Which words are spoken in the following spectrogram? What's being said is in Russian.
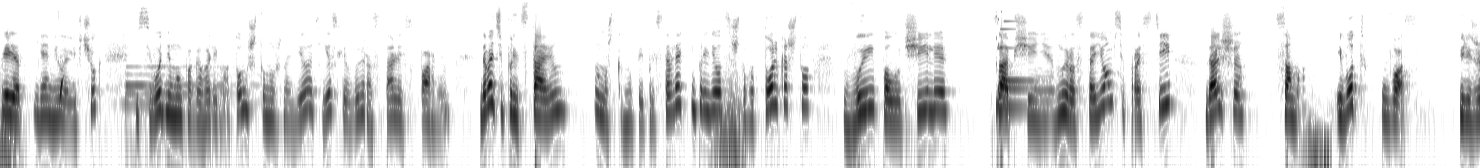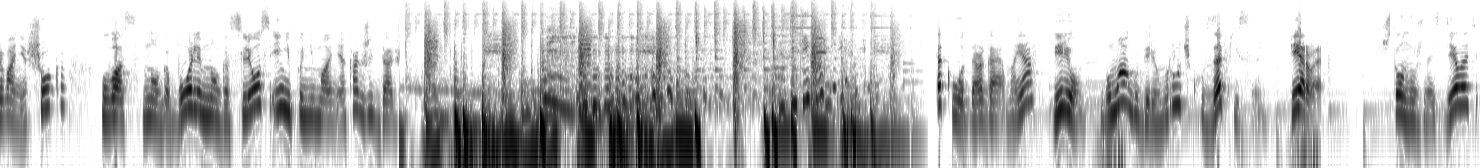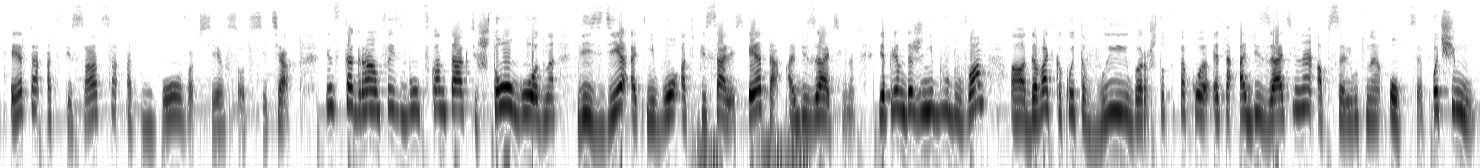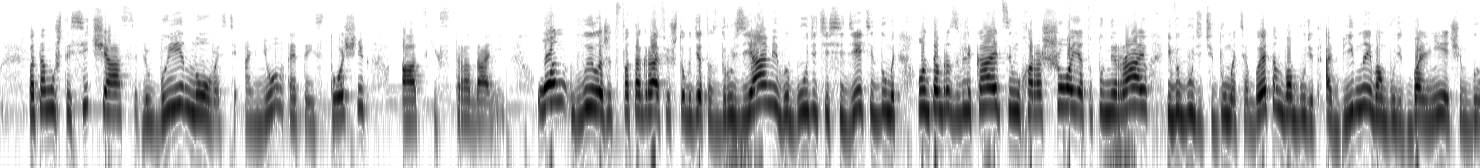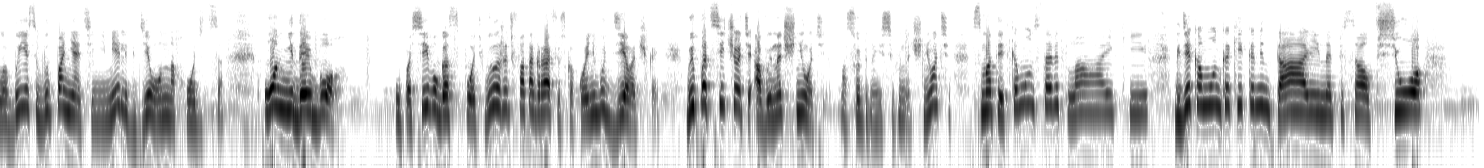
Привет, я Мила Левчук, и сегодня мы поговорим о том, что нужно делать, если вы расстались с парнем. Давайте представим, ну, может, кому-то и представлять не придется, что вот только что вы получили сообщение. Мы расстаемся, прости, дальше сама. И вот у вас переживание шока, у вас много боли, много слез и непонимания, а как жить дальше. Так вот, дорогая моя, берем бумагу, берем ручку, записываем. Первое, что нужно сделать, это отписаться от него во всех соцсетях. Инстаграм, Фейсбук, ВКонтакте, что угодно, везде от него отписались. Это обязательно. Я прям даже не буду вам а, давать какой-то выбор, что-то такое. Это обязательная абсолютная опция. Почему? Потому что сейчас любые новости о нем это источник адских страданий. Он выложит фотографию, что где-то с друзьями вы будете сидеть и думать, он там развлекается, ему хорошо, а я тут умираю, и вы будете думать об этом, вам будет обидно и вам будет больнее, чем было бы, если бы вы понятия не имели, где он находится. Он, не дай бог, упаси его Господь, выложить фотографию с какой-нибудь девочкой. Вы подсечете, а вы начнете, особенно если вы начнете, смотреть, кому он ставит лайки, где кому он какие комментарии написал, все.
